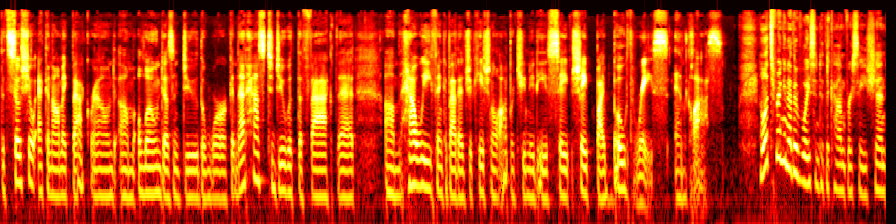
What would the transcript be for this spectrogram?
that socioeconomic background um, alone doesn't do the work. And that has to do with the fact that um, how we think about educational opportunities is shaped by both race and class. And let's bring another voice into the conversation.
